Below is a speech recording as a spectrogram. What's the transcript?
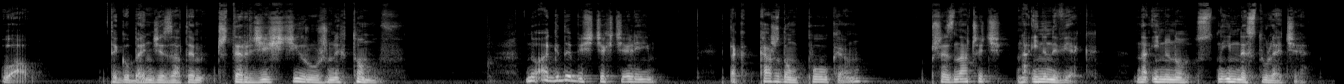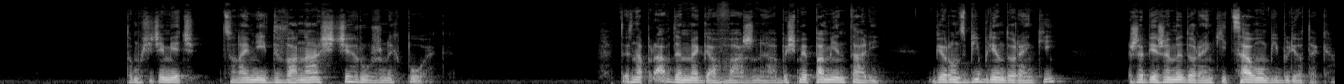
Wow, tego będzie zatem 40 różnych tomów. No a gdybyście chcieli tak każdą półkę przeznaczyć na inny wiek, na inno, inne stulecie, to musicie mieć co najmniej 12 różnych półek. To jest naprawdę mega ważne, abyśmy pamiętali, biorąc Biblię do ręki, że bierzemy do ręki całą bibliotekę.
